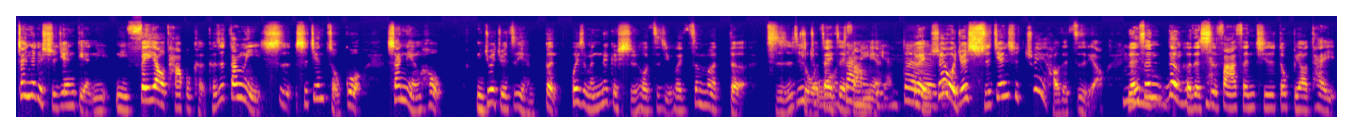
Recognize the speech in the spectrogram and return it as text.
在那个时间点，你你非要它不可。可是当你是时间走过三年后，你就会觉得自己很笨。为什么那个时候自己会这么的？执着在这方面，对，对，对，对，所以我觉得时间是最好的治疗。嗯。人生任何的事发生，其实都不要太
